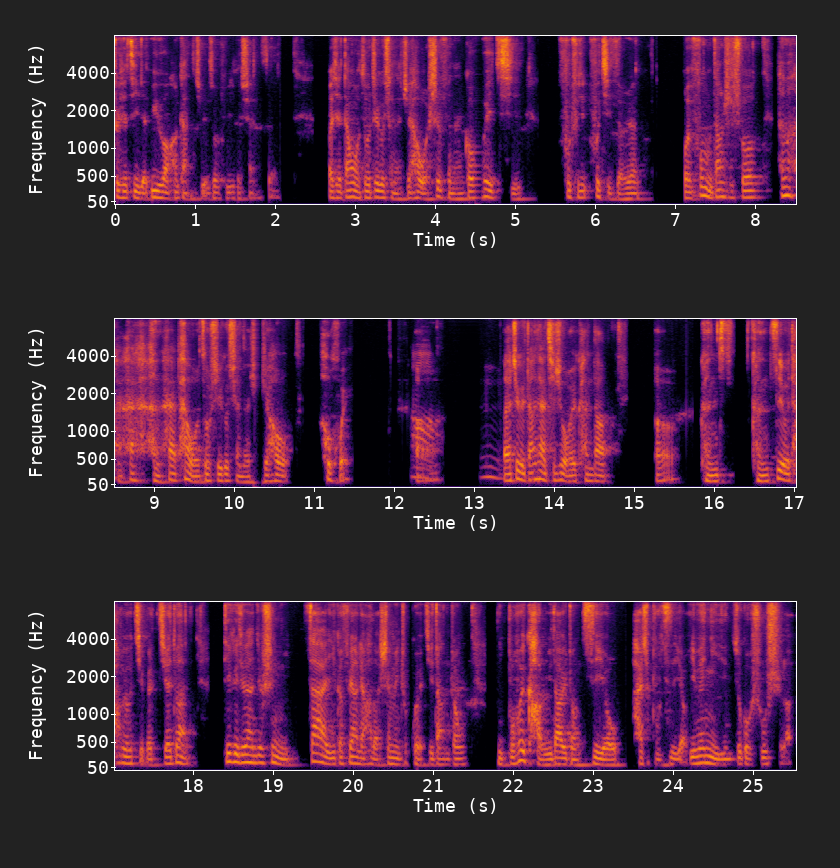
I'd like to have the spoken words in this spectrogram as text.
追随自己的欲望和感觉，做出一个选择？而且当我做这个选择之后，我是否能够为其付出负起责任？我父母当时说，他们很害很害怕我做出一个选择之后后悔，啊、哦，嗯，那这个当下，其实我会看到，呃，可能可能自由它会有几个阶段，第一个阶段就是你在一个非常良好的生命轨迹当中，你不会考虑到一种自由还是不自由，因为你已经足够舒适了，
